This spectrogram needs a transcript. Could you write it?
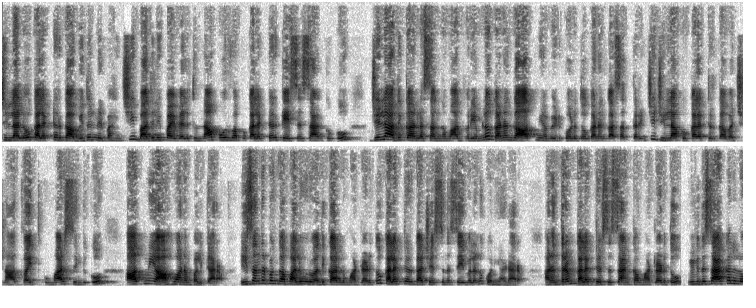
జిల్లాలో కలెక్టర్గా విధులు నిర్వహించి బదిలీపై వెళుతున్న పూర్వపు కలెక్టర్ కె శశాంక్ జిల్లా అధికారుల సంఘం ఆధ్వర్యంలో ఘనంగా ఆత్మీయ వేడుకోలతో ఘనంగా సత్కరించి జిల్లాకు కలెక్టర్గా వచ్చిన అద్వైత్ కుమార్ సింగ్కు ఆత్మీయ ఆహ్వానం పలికారు. ఈ సందర్భంగా పలువురు అధికారులు మాట్లాడుతూ కలెక్టర్గా చేస్తున్న సేవలను కొనియాడారు. అనంతరం కలెక్టర్ శశాంక మాట్లాడుతూ వివిధ శాఖలలో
